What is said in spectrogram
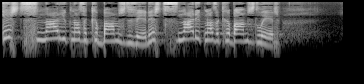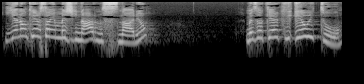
este cenário que nós acabámos de ver, este cenário que nós acabámos de ler. E eu não quero só imaginar no cenário, mas eu quero que eu e tu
